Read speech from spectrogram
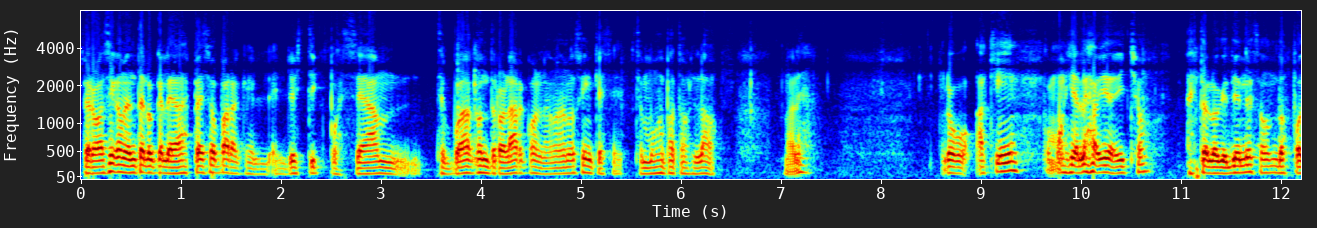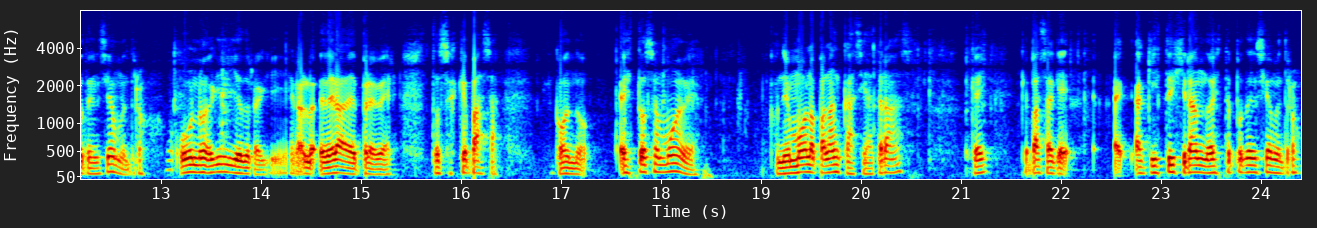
Pero básicamente lo que le da es peso para que el, joystick pues sea, se pueda controlar con la mano sin que se, se moje para todos lados. ¿Vale? Luego aquí, como ya les había dicho, esto lo que tiene son dos potenciómetros, uno aquí y otro aquí, era, de prever. Entonces, ¿qué pasa? Cuando esto se mueve, cuando yo muevo la palanca hacia atrás, ¿ok? ¿Qué pasa? Que aquí estoy girando este potenciómetro,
